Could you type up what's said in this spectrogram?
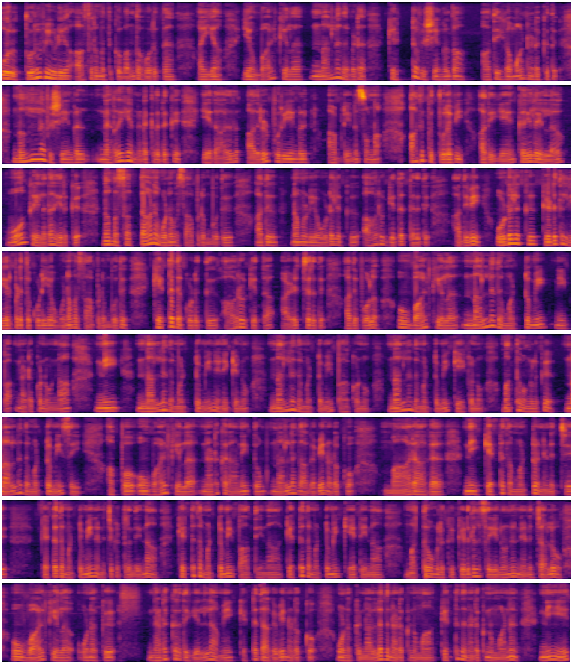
ஒரு துறவியுடைய ஆசிரமத்துக்கு வந்த ஒருத்தன் ஐயா என் வாழ்க்கையில நல்லதை விட கெட்ட விஷயங்கள் தான் அதிகமாக நடக்குது. நல்ல விஷயங்கள் நிறைய நடக்கிறதுக்கு ஏதாவது அருள் புரியுங்கள் அப்படின்னு சொன்னான். அதுக்கு துறவி அது என் கையில் இல்லை உன் கையில் தான் இருக்குது நம்ம சத்தான உணவு சாப்பிடும்போது அது நம்மளுடைய உடலுக்கு ஆரோக்கியத்தை தருது. அதுவே உடலுக்கு கெடுதல் ஏற்படுத்தக்கூடிய உணவை சாப்பிடும்போது கெட்டதை கொடுத்து ஆரோக்கியத்தை அழிச்சிருது. அதுபோல் உன் வாழ்க்கையில் நல்லது மட்டுமே நீ பா நடக்கணும்னா நீ நல்லதை மட்டுமே நினைக்கணும். நல்லதை மட்டுமே பார்க்கணும். நல்லதை மட்டுமே கேட்கணும். மற்றவங்களுக்கு நல்லதை மட்டுமே செய். அப்போ உன் வாழ்க்கையில் நடக்கிற அனைத்தும் நல்லதாகவே நடக்கும். மாறாக நீ கெட்டதை மட்டும் நினச்சி கெட்டதை மட்டுமே நினச்சிக்கிட்டு இருந்தீன்னா கெட்டதை மட்டுமே பார்த்தீன்னா கெட்டதை மட்டுமே கேட்டீன்னா மற்றவங்களுக்கு கெடுதல் செய்யணும்னு நினச்சாலும் உன் வாழ்க்கையில் உனக்கு நடக்கிறது எல்லாமே கெட்டதாகவே நடக்கும். உனக்கு நல்லது நடக்கணுமா கெட்டது நடக்கணுமான்னு நீயே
